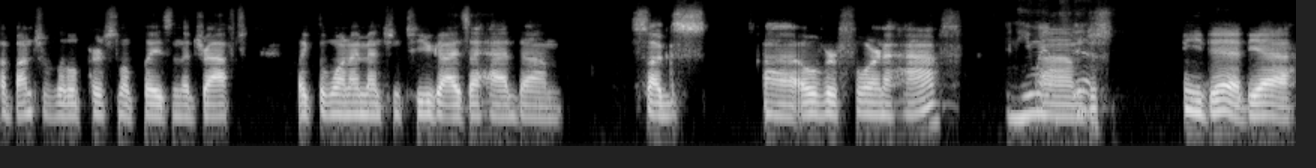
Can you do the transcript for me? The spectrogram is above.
a bunch of little personal plays in the draft, like the one I mentioned to you guys. I had um, Suggs uh, over four and a half. And he went um, just he did, yeah.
